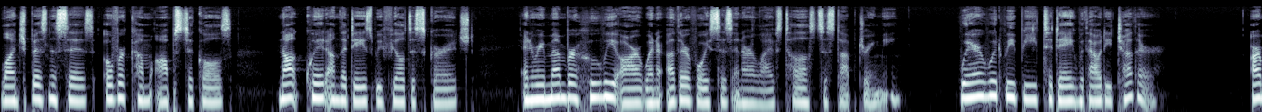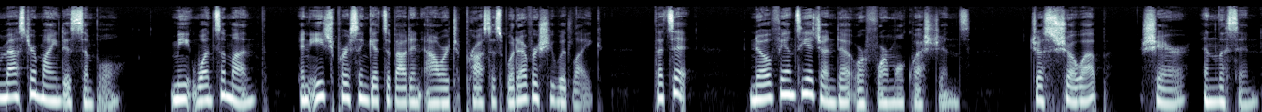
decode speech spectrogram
launch businesses, overcome obstacles, not quit on the days we feel discouraged, and remember who we are when other voices in our lives tell us to stop dreaming. Where would we be today without each other? Our mastermind is simple meet once a month, and each person gets about an hour to process whatever she would like. That's it. No fancy agenda or formal questions. Just show up, share, and listen,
